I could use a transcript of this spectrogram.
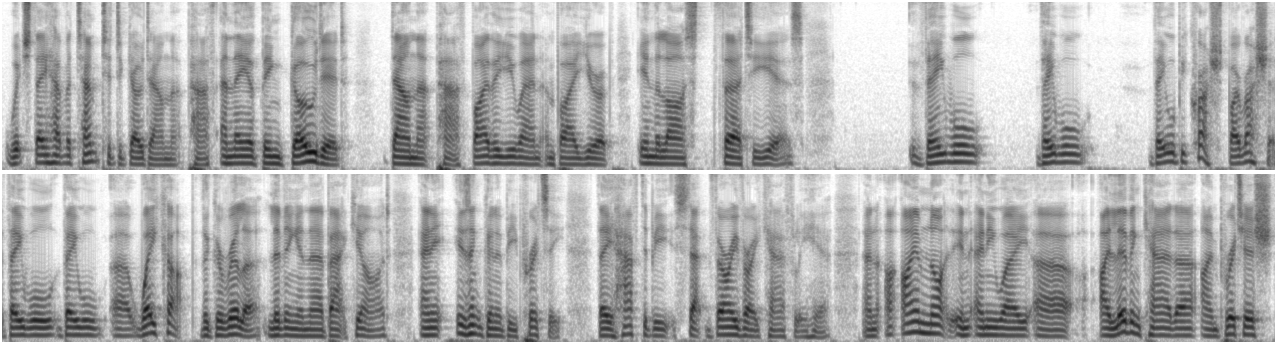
which they have attempted to go down that path, and they have been goaded down that path by the UN and by Europe in the last 30 years, they will they will they will be crushed by Russia. They will they will uh, wake up the gorilla living in their backyard, and it isn't going to be pretty. They have to be stepped very very carefully here. And I, I am not in any way. Uh, I live in Canada. I'm British,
